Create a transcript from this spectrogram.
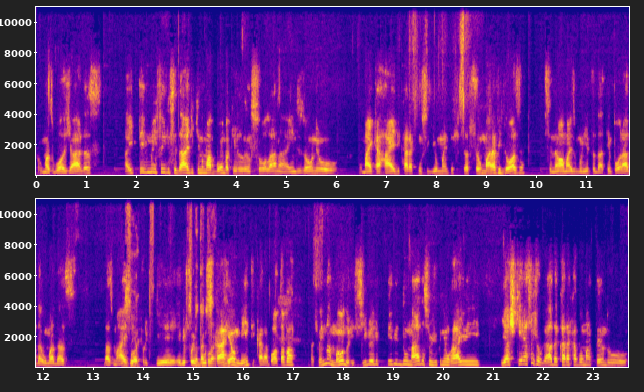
algumas boas jardas. Aí teve uma infelicidade que numa bomba que ele lançou lá na end zone, o, o Micah Hyde, cara, conseguiu uma interceptação maravilhosa, se não a mais bonita da temporada, uma das, das mais, né? foi. né? Porque ele foi buscar realmente, cara, a bola tava praticamente na mão do receiver, ele, ele do nada surgiu com nenhum raio e, e acho que essa jogada, cara, acabou matando o,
